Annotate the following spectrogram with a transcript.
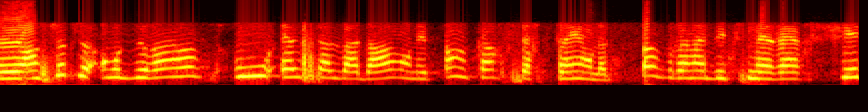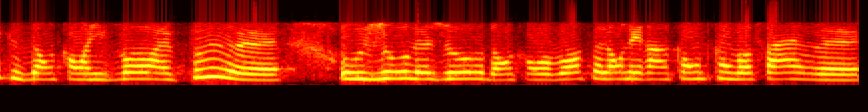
Euh, ensuite, le Honduras ou El Salvador, on n'est pas encore certain. On n'a pas vraiment d'itinéraire fixe, donc on y va un peu euh, au jour le jour. Donc, on va voir selon les rencontres qu'on va faire euh,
